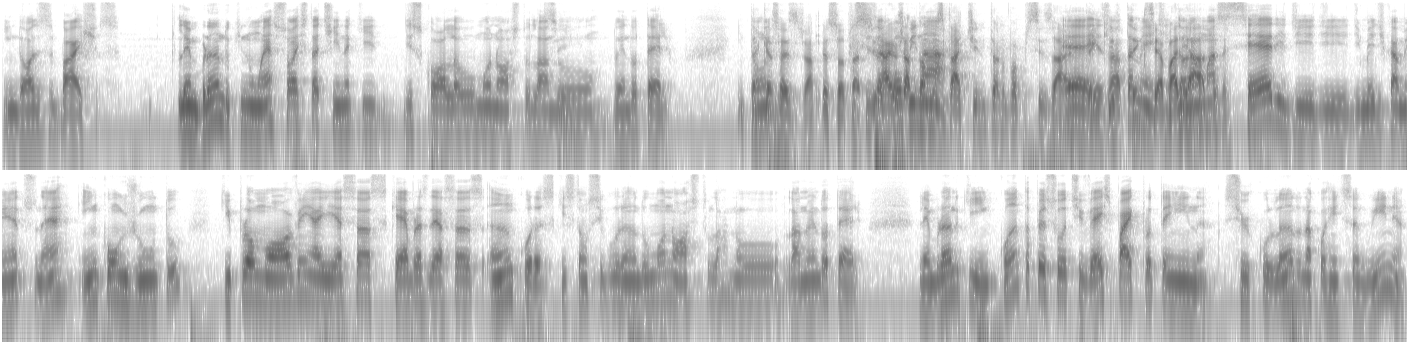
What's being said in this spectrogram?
em doses baixas. Lembrando que não é só a estatina que descola o monócito lá do, do endotélio. Então, é às vezes a pessoa está assim, ah, eu já tomo estatina, então não vou precisar. É, tem exatamente. Que, tem que ser avaliado. Então, é uma né? série de, de, de, medicamentos, né, em conjunto, que promovem aí essas quebras dessas âncoras que estão segurando o monócito lá no, lá no endotélio. Lembrando que enquanto a pessoa tiver spike proteína circulando na corrente sanguínea,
